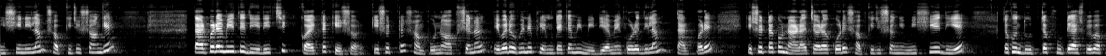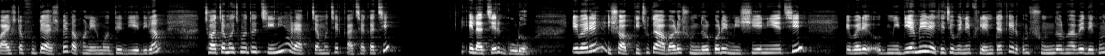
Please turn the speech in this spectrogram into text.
মিশিয়ে নিলাম সব কিছুর সঙ্গে। তারপরে আমি এতে দিয়ে দিচ্ছি কয়েকটা কেশর। কেশরটা সম্পূর্ণ অপশনাল এবারে ওভেনের ফ্লেমটাকে আমি মিডিয়ামে করে দিলাম। তারপরে কেশরটাকেও নাড়াচাড়া করে সব কিছুর সঙ্গে মিশিয়ে দিয়ে যখন দুধটা ফুটে আসবে বা পায়েসটা ফুটে আসবে তখন এর মধ্যে দিয়ে দিলাম ছ চামচ মতো চিনি আর এক চামচের কাছাকাছি এলাচের গুঁড়ো। এবারে এই সব কিছুকে আবারও সুন্দর করে মিশিয়ে নিয়েছি। এবারে মিডিয়ামে রেখেছি ওভেনের ফ্লেমটাকে এরকম সুন্দরভাবে দেখুন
